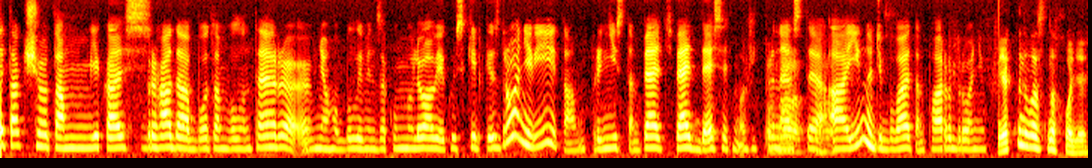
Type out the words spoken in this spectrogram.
Буває так, що там якась бригада або там волонтер е, в нього були, він закумулював якусь кількість дронів і там приніс там 5-10 можуть принести. ага. А іноді буває там пару дронів. Як вони вас знаходять?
